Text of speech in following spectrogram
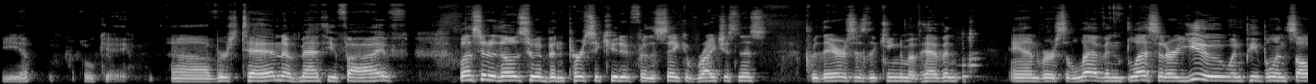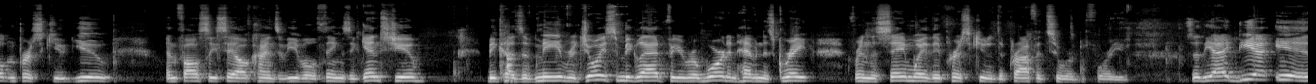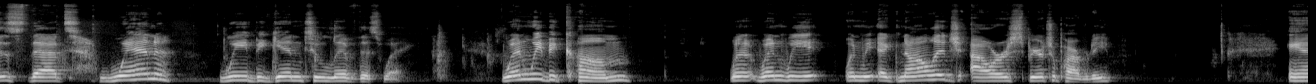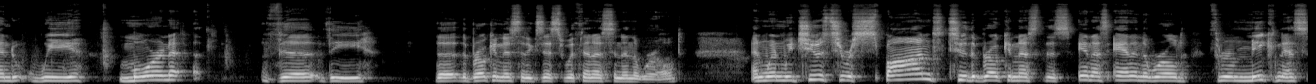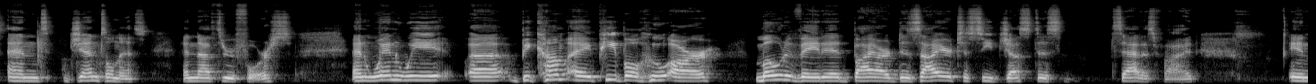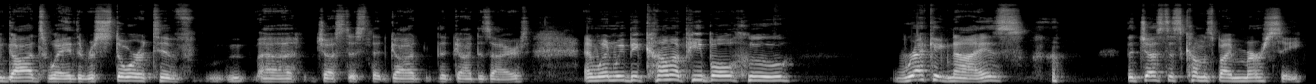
Yep. Okay. Uh, verse 10 of Matthew 5 Blessed are those who have been persecuted for the sake of righteousness, for theirs is the kingdom of heaven. And verse 11 Blessed are you when people insult and persecute you and falsely say all kinds of evil things against you. Because of me, rejoice and be glad, for your reward in heaven is great. For in the same way they persecuted the prophets who were before you. So the idea is that when we begin to live this way, when we become, when, when we when we acknowledge our spiritual poverty and we mourn the the the, the brokenness that exists within us and in the world, and when we choose to respond to the brokenness that's in us and in the world through meekness and gentleness and not through force, and when we uh, become a people who are motivated by our desire to see justice satisfied in God's way, the restorative uh, justice that God that God desires, and when we become a people who recognize that justice comes by mercy,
